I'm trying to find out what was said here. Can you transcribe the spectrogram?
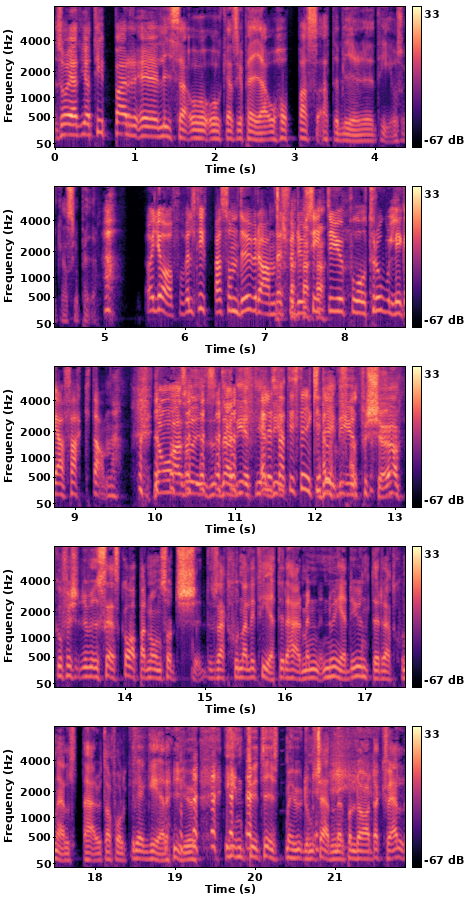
Så jag, jag tippar eh, Lisa och, och Cassiopeia och hoppas att det blir Theos och Cassiopeia. Ah! Ja, jag får väl tippa som du då Anders för du sitter ju på otroliga faktan. Ja, alltså, det, det, det, Eller det- statistik det, alla det är ett försök att för, ska skapa någon sorts rationalitet i det här men nu är det ju inte rationellt det här utan folk reagerar ju intuitivt med hur de känner på lördag kväll.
